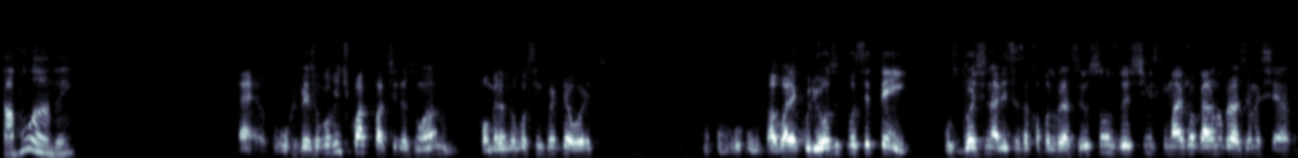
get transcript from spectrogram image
tá voando, hein? É, o River jogou 24 partidas no ano, o Palmeiras jogou 58. Agora é curioso que você tem os dois finalistas da Copa do Brasil são os dois times que mais jogaram no Brasil nesse ano.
